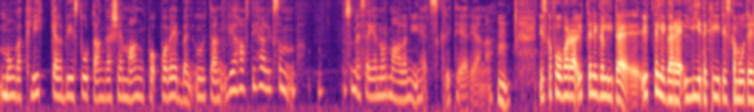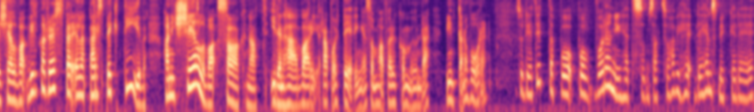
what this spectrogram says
många klick eller blir stort engagemang på, på webben, utan vi har haft de här liksom som jag säger, normala nyhetskriterierna. Mm. Ni ska få vara ytterligare lite, ytterligare lite kritiska mot er själva. Vilka röster eller perspektiv har ni själva saknat i den här vargrapporteringen som har förekommit under vintern och våren? Så det jag tittar på, på våra nyheter som sagt så har vi det är hemskt mycket. Det är,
